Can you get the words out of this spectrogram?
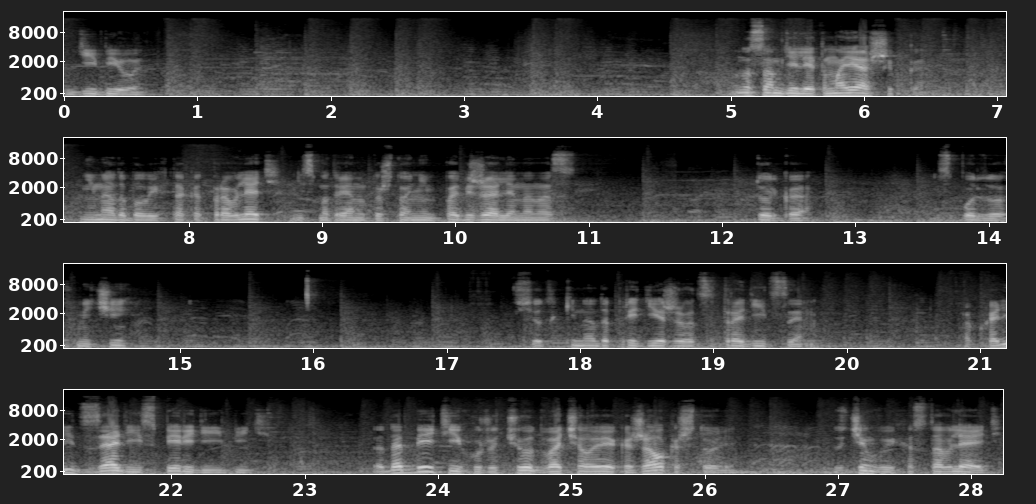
дебилы. Ну, на самом деле это моя ошибка. Не надо было их так отправлять, несмотря на то, что они побежали на нас только использовав мечи. Все-таки надо придерживаться традициям. Обходить сзади и спереди и бить. Да добейте их уже, чё, два человека, жалко что ли? Зачем вы их оставляете?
